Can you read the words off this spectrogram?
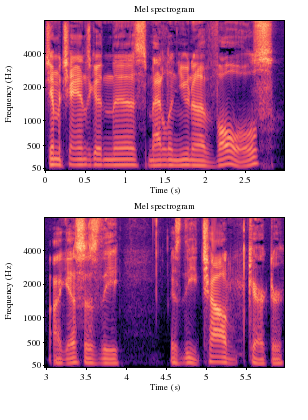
Gemma Chan's good in this. Madeleine Yuna Voyles, I guess, is the is the child character.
